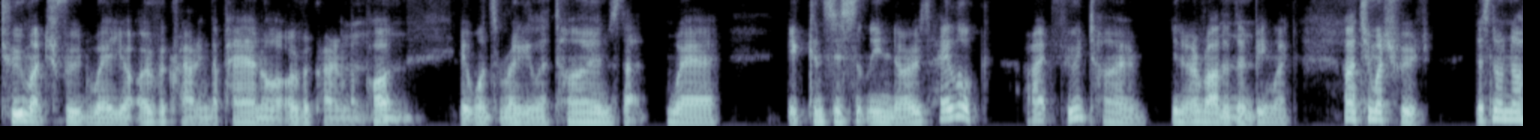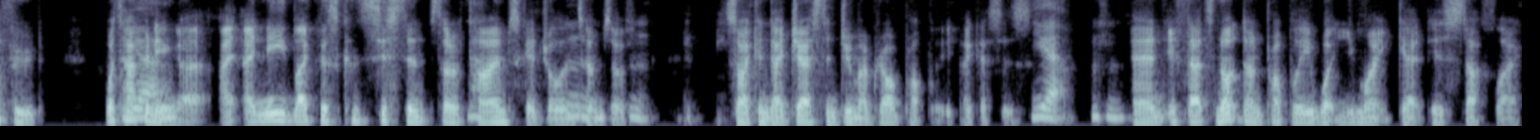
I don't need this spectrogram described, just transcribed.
too much food where you're overcrowding the pan or overcrowding the Mm, pot. mm, It wants regular times that where it consistently knows, hey, look, all right, food time, you know, rather than Mm. being like, ah, too much food. There's not enough food. What's Yeah. happening? Uh, I, I need like this consistent sort of time schedule in Mm, terms of mm. so I can digest and do my job properly, I guess is. yeah mhm, And if that's not done properly, what you might get is stuff like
